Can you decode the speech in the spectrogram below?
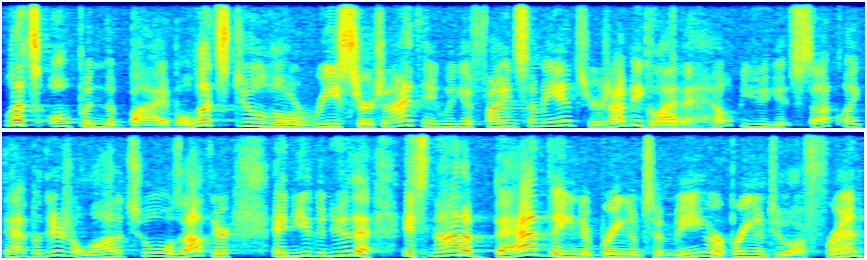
Let's open the Bible. Let's do a little research, and I think we can find some answers. I'd be glad to help you get stuck like that, but there's a lot of tools out there, and you can do that. It's not a bad thing to bring them to me or bring them to a friend,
